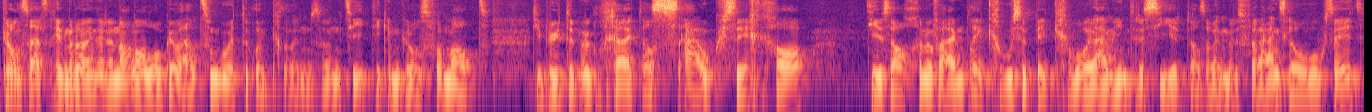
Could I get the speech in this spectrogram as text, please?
grundsätzlich immer noch in einer analogen Welt, zum guten Glück. Wenn so eine Zeitung im Grossformat die bietet die Möglichkeit, dass das Auge sich kann die Sachen auf einen Blick rauspicken die einem interessiert. Also wenn man das Vereinslogo sieht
